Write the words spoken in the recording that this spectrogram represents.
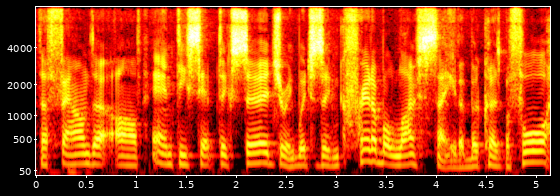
the founder of antiseptic surgery, which is an incredible lifesaver because before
